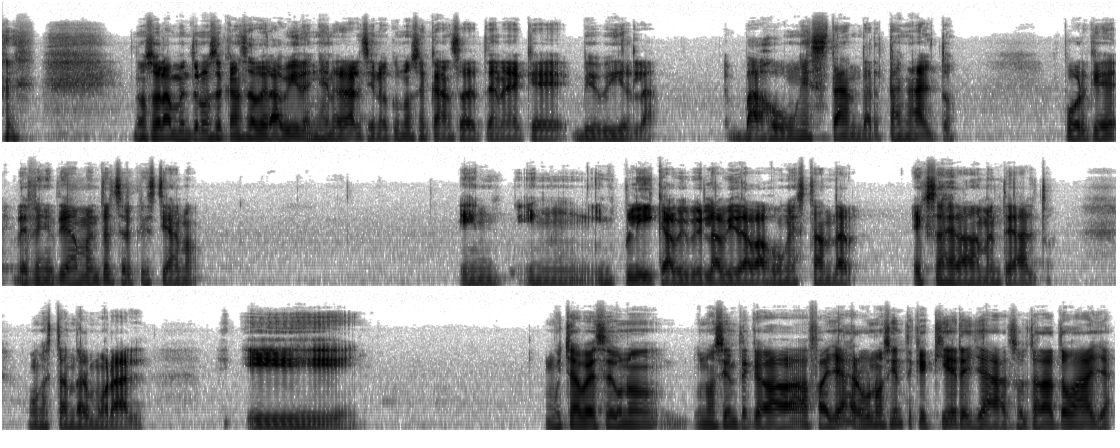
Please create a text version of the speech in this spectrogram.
no solamente uno se cansa de la vida en general, sino que uno se cansa de tener que vivirla bajo un estándar tan alto porque definitivamente el ser cristiano implica vivir la vida bajo un estándar exageradamente alto, un estándar moral. Y muchas veces uno, uno siente que va a fallar, uno siente que quiere ya soltar la toalla.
